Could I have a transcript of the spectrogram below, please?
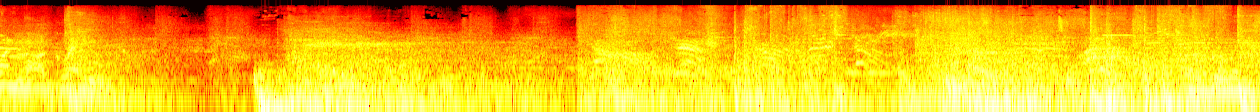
One more grave? The ruins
